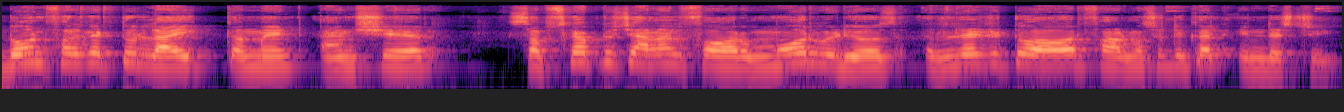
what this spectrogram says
Don't forget to like, comment and share. Subscribe to channel for more videos related to our pharmaceutical industry.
